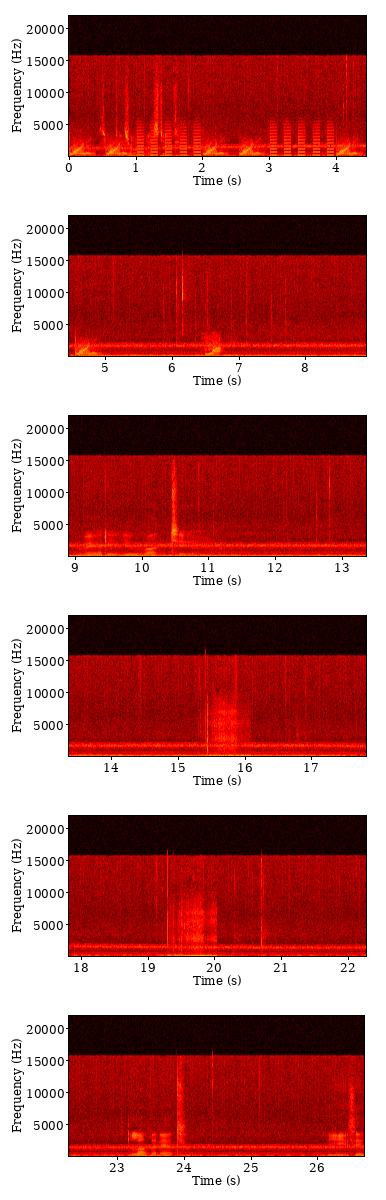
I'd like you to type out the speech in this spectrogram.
Warning, warning, wrong my stick. warning, warning, warning, warning. Locked. Where do you run to? Loving it. Easy.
